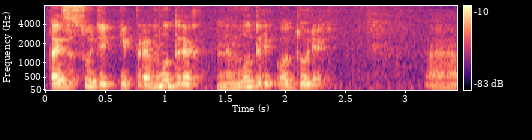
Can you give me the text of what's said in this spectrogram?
та й засудять і премудрих, немудрі одурять. Е,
